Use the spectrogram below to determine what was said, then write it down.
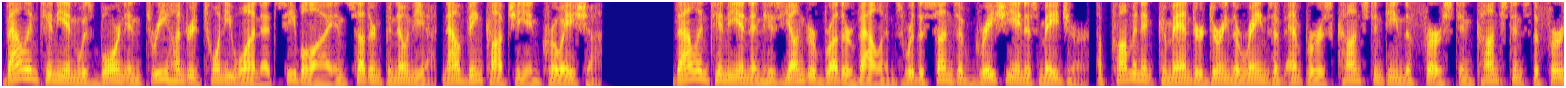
Valentinian was born in 321 at Cibalae in southern Pannonia now Vinkovci in Croatia. Valentinian and his younger brother Valens were the sons of Gratianus Major, a prominent commander during the reigns of emperors Constantine I and Constans I.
